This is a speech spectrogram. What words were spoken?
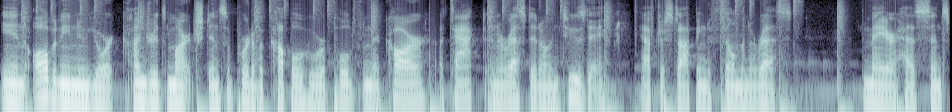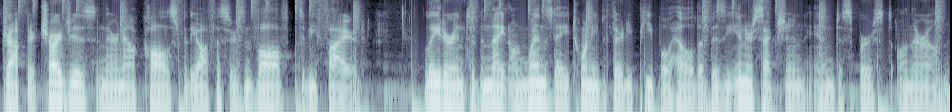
In Albany, New York, hundreds marched in support of a couple who were pulled from their car, attacked, and arrested on Tuesday after stopping to film an arrest. The mayor has since dropped their charges, and there are now calls for the officers involved to be fired. Later into the night on Wednesday, 20 to 30 people held a busy intersection and dispersed on their own.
